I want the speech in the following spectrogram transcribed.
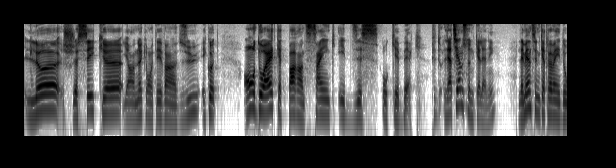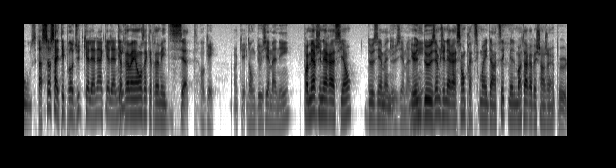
Là, je sais qu'il y en a qui ont été vendus. Écoute, on doit être quelque part entre 5 et 10 au Québec. Puis la tienne, c'est une quelle année? La mienne, c'est une 92. Parce que ça, ça a été produit de quelle année à quelle année? 91 à 97. OK. OK. Donc, deuxième année. Première génération, deuxième année. Deuxième Il y a une année. deuxième génération pratiquement identique, mais le moteur avait changé un peu.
